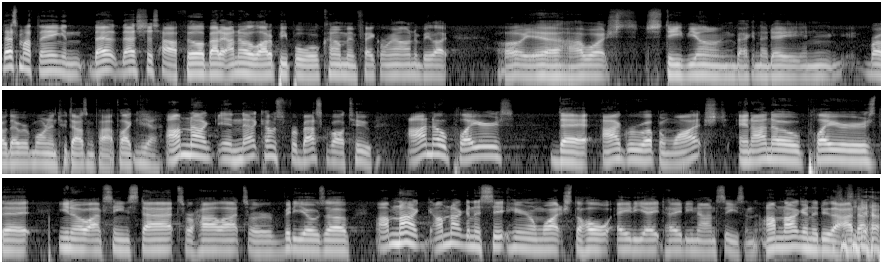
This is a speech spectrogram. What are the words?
that's my thing, and that that's just how I feel about it. I know a lot of people will come and fake around and be like, "Oh yeah, I watched Steve Young back in the day," and bro, they were born in 2005. Like, Yeah. I'm not, and that comes for basketball too. I know players that I grew up and watched, and I know players that you know I've seen stats or highlights or videos of. I'm not I'm not gonna sit here and watch the whole 88 to 89 season. I'm not gonna do that. I yeah.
